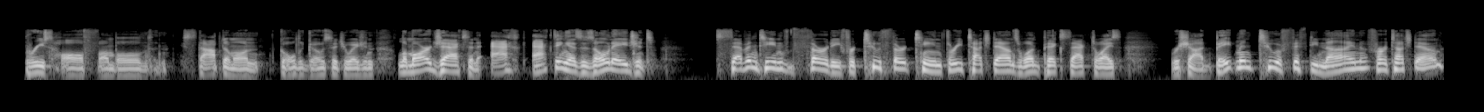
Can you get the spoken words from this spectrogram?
Breece Hall fumbled and stopped him on goal to go situation. Lamar Jackson act, acting as his own agent. 1730 for 213, three touchdowns, one pick, sacked twice. Rashod Bateman, 2 of 59 for a touchdown.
